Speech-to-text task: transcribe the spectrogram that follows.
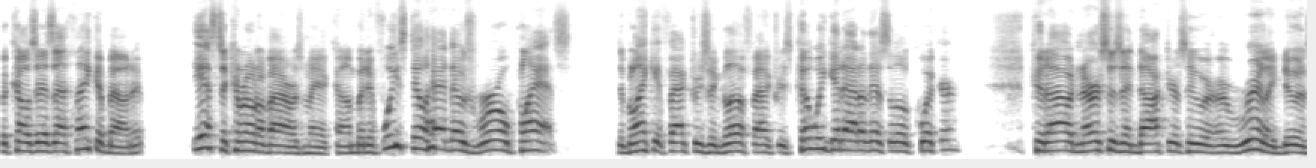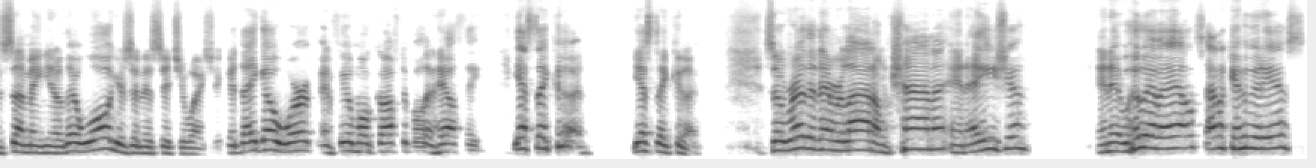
Because as I think about it, yes, the coronavirus may have come, but if we still had those rural plants, the blanket factories and glove factories, could we get out of this a little quicker? Could our nurses and doctors who are really doing something, you know, they're warriors in this situation, could they go work and feel more comfortable and healthy? Yes, they could. Yes, they could. So rather than relying on China and Asia and it, whoever else, I don't care who it is,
